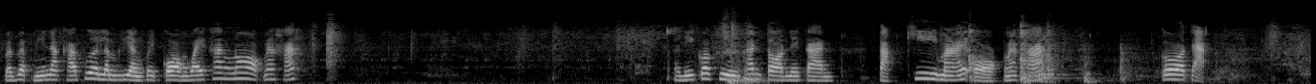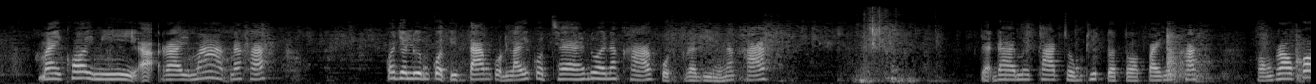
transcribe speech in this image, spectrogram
ไว้แบบนี้นะคะ เพื่อลำเลียงไปกองไว้ข้างนอกนะคะ อันนี้ก็คือขั้นตอนในการตักขี้ไม้ออกนะคะ ก็จะ ไม่ค่อยมีอะไรมากนะคะ ก็อย่าลืมกดติดตามกดไลค์กดแชร์ให้ด้วยนะคะ กดกระดิ่งนะคะ จะได้ไม่พลาดชมคลิปต่อๆไปนะคะ ของเราก็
